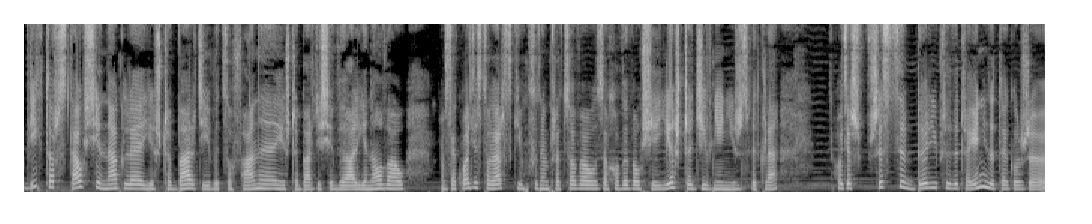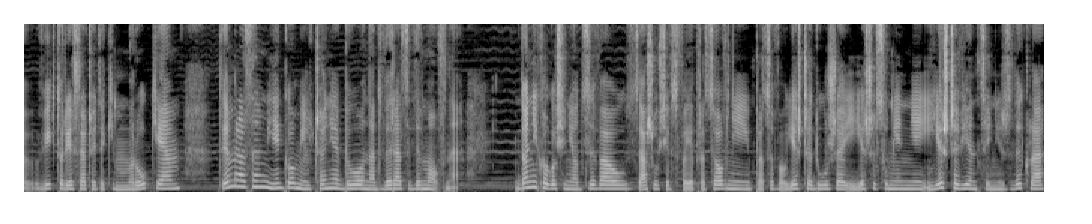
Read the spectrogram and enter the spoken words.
Wiktor stał się nagle jeszcze bardziej wycofany, jeszcze bardziej się wyalienował. W zakładzie stolarskim, w którym pracował, zachowywał się jeszcze dziwniej niż zwykle – chociaż wszyscy byli przyzwyczajeni do tego, że Wiktor jest raczej takim mrukiem, tym razem jego milczenie było nad wyraz wymowne. Do nikogo się nie odzywał, zaszył się w swojej pracowni, pracował jeszcze dłużej i jeszcze sumienniej i jeszcze więcej niż zwykle,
